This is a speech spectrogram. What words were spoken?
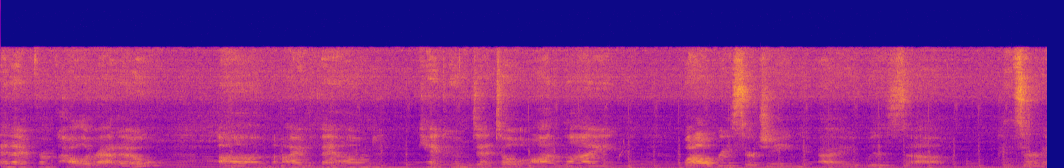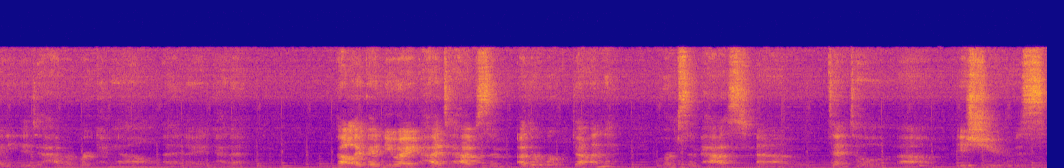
and I'm from Colorado. Um, I found Cancun Dental online while researching. I was um, concerned I needed to have a root canal and I kind of felt like I knew I had to have some other work done from some past um, dental um, issues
